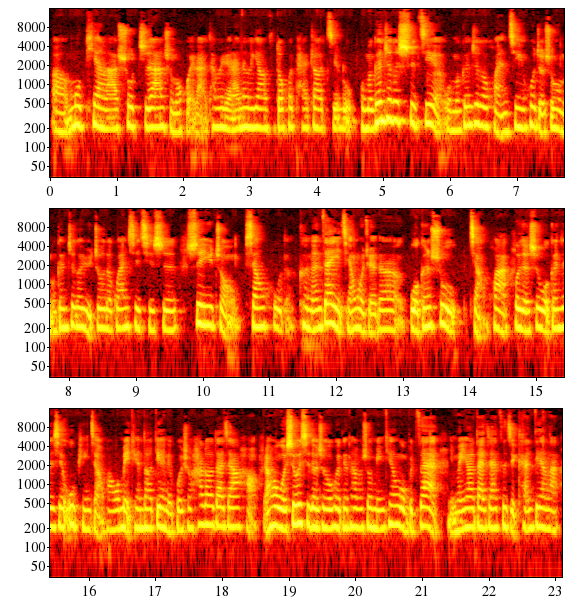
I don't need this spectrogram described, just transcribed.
呃木片啦、树枝啊什么回来，他们原来那个样子都会拍照记录。我们跟这个世界，我们跟这个环境，或者说我们跟这个宇宙的关系，其实是一种相互的。可能在以前，我觉得我跟树讲话，或者是我跟这些物品讲话，我每天到店里会说 “hello，大家好”，然后我休息的时候会跟他们说明天我不在，你们要大家自己看店啦。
